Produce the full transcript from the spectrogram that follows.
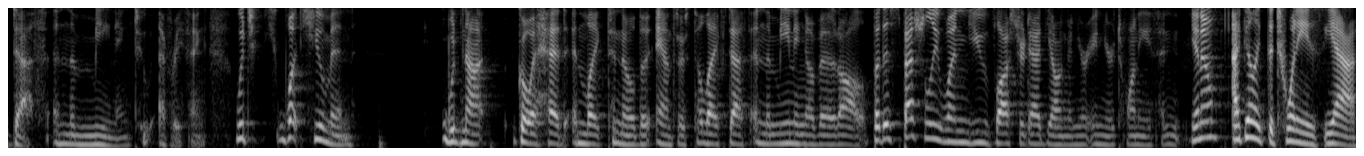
death, and the meaning to everything. Which what human would not go ahead and like to know the answers to life, death, and the meaning of it at all? But especially when you've lost your dad young and you're in your 20s, and you know, I feel like the 20s, yeah.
